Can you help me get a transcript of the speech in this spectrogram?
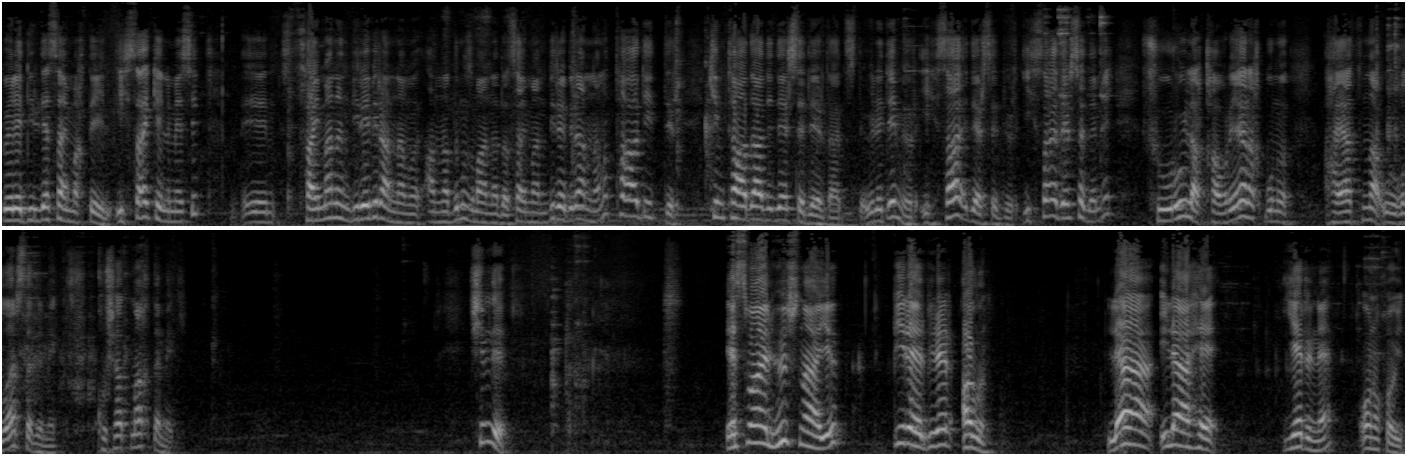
böyle dilde saymak değil. İhsa kelimesi e, saymanın birebir anlamı, anladığımız manada saymanın birebir anlamı tadittir. Kim tadat ederse derdi hadiste. Öyle demiyor. İhsa ederse diyor. İhsa ederse demek şuuruyla kavrayarak bunu hayatına uygularsa demektir. Kuşatmak demek. Şimdi Esma-ül Hüsna'yı birer birer alın. La ilahe yerine onu koyun.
